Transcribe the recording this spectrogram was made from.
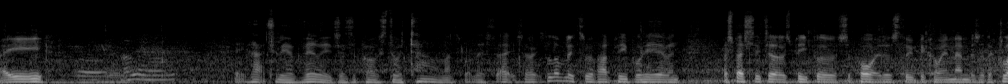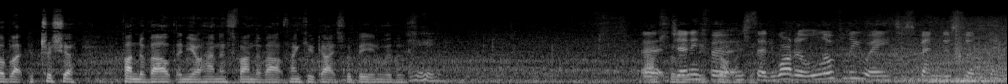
Hey. Hey. It's actually a village as opposed to a town, that's what they say. So it's lovely to have had people here and especially to those people who have supported us through becoming members of the club like Patricia van der Walt and Johannes van der Walt. Thank you guys for being with us. Uh, Jennifer has said, "What a lovely way to spend a Sunday."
